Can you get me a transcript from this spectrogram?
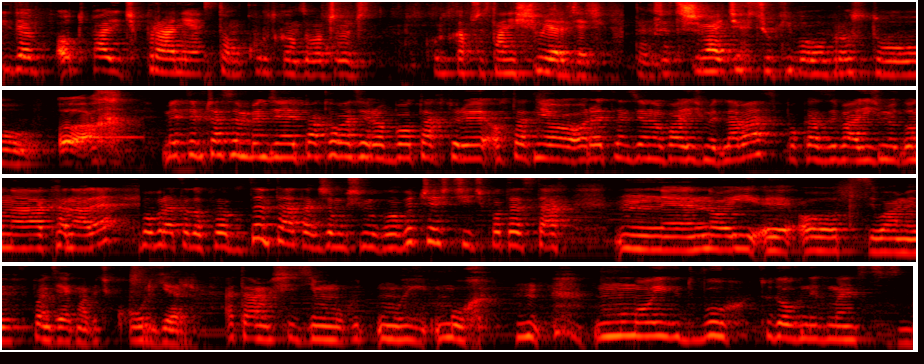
idę odpalić pranie z tą kurtką. Zobaczymy, czy kurtka przestanie śmierdzieć. Także trzymajcie kciuki, bo po prostu... Ach. My tymczasem będziemy pakować robota, który ostatnio recenzjonowaliśmy dla Was. Pokazywaliśmy go na kanale. Powraca do producenta, także musimy go wyczyścić po testach. Mm, No i y, odsyłamy w poniedziałek ma być kurier. A tam siedzi much, mój much. Moich dwóch cudownych mężczyzn.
